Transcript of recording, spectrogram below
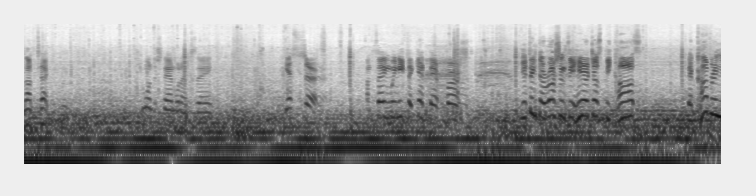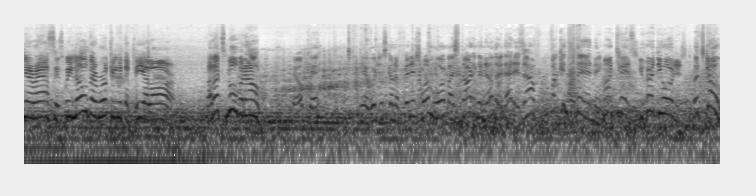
Not technically. You understand what I'm saying? Yes, sir. I'm saying we need to get there first. You think the Russians are here just because? They're covering their asses. We know they're working with the PLR. Now let's move it out. Yeah, okay. Yeah, we're just gonna finish one war by starting another. That is our fucking standing. Montes, you heard the orders. Let's go!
